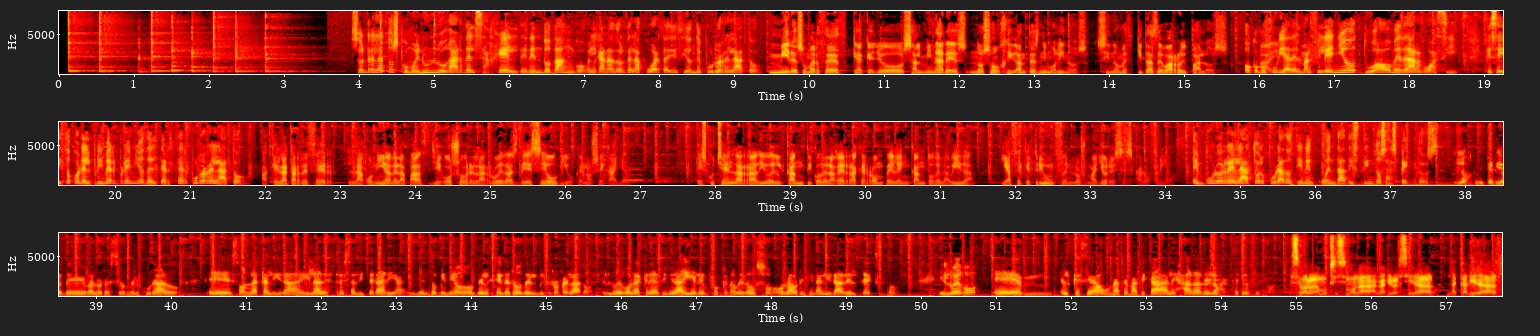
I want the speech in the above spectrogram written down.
Son relatos como En un lugar del Sahel, de Nendo Dango, el ganador de la cuarta edición de Puro Relato. Mire su merced que aquellos alminares no son gigantes ni molinos, sino mezquitas de barro y palos. O como Furia del marfileño Duao Medar Boasí, que se hizo con el primer premio del tercer Puro Relato. Aquel atardecer, la agonía de la paz llegó sobre las ruedas de ese odio que no se calla. Escuché en la radio el cántico de la guerra que rompe el encanto de la vida y hace que triunfen los mayores escalofríos. En puro relato, el jurado tiene en cuenta distintos aspectos. Los criterios de valoración del jurado eh, son la calidad y la destreza literaria y el dominio del género del microrelato, luego la creatividad y el enfoque novedoso o la originalidad del texto, y luego em, el que sea una temática alejada de los estereotipos. Se valora muchísimo la, la diversidad, la calidad,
